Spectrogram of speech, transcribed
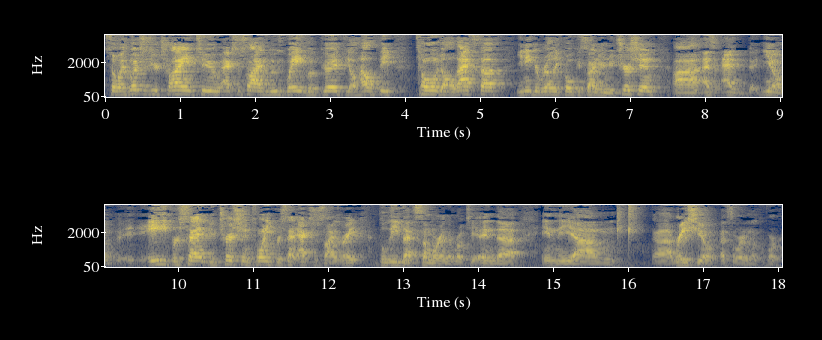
So as much as you're trying to exercise, lose weight, look good, feel healthy, toned, all that stuff, you need to really focus on your nutrition. Uh, as, as you know, 80% nutrition, 20% exercise, right? I believe that's somewhere in the rota- in the in the um, uh, ratio. That's the word I'm looking for.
